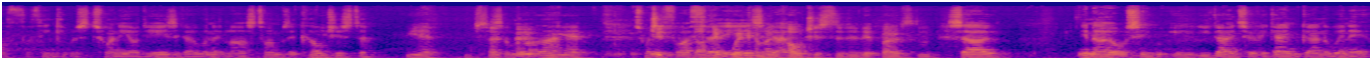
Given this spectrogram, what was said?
I think it was 20 odd years ago, wasn't it? Last time was it Colchester? Yeah, so Something like that? yeah, 25, I think years Wycombe and ago. Colchester did it both, and So, you know, obviously you, you go into every game going to win it.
